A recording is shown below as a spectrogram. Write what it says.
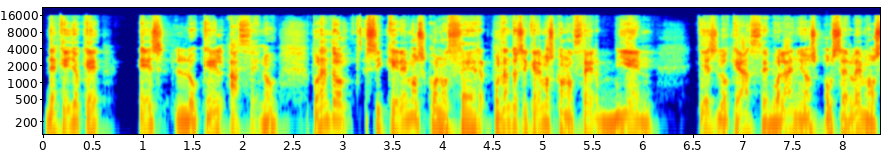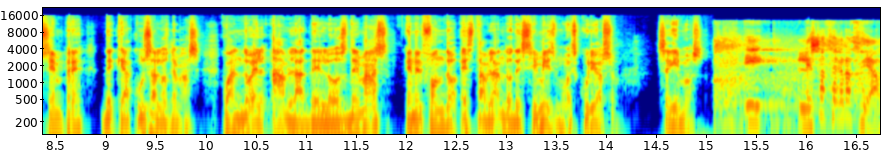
de aquello que es lo que él hace, ¿no? Por tanto, si queremos conocer, por tanto, si queremos conocer bien qué es lo que hace Bolaños, observemos siempre de que acusa a los demás. Cuando él habla de los demás, en el fondo está hablando de sí mismo, es curioso. Seguimos. Y les hace gracia,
